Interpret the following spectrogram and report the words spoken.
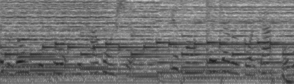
主动提出与他共事，一同为这个国家服务。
